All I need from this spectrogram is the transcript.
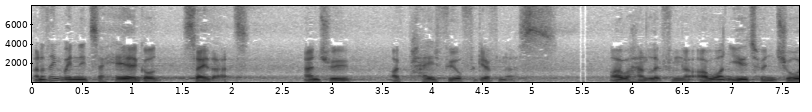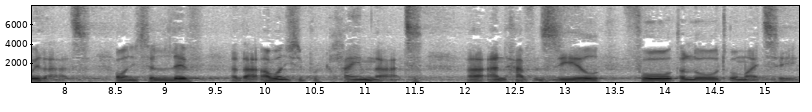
And I think we need to hear God say that. Andrew, I've paid for your forgiveness. I will handle it from now. I want you to enjoy that. I want you to live at that. I want you to proclaim that uh, and have zeal for the Lord Almighty.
